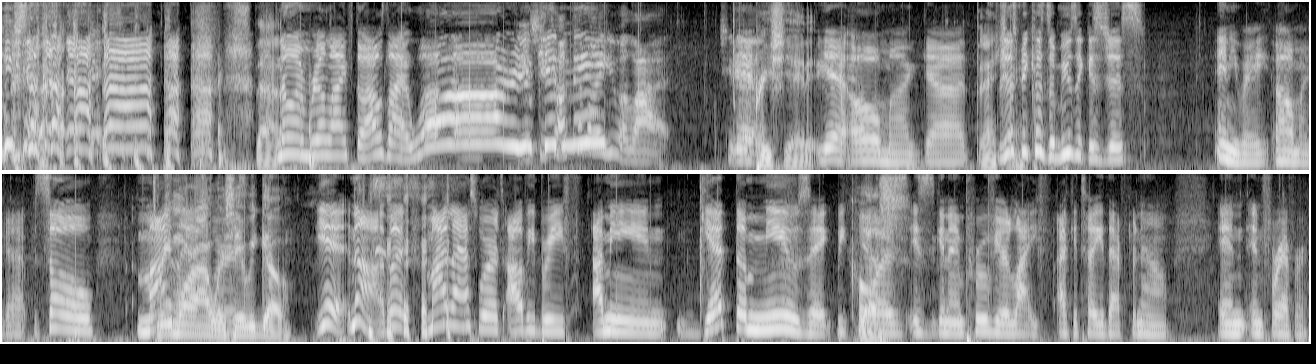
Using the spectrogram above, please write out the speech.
stop. stop. No, in real life though, I was like, "What? Are you. you Yeah, she kidding talks me?" about you a lot. She does. Appreciate it. Yeah. Oh my god. Thank just you. because the music is just. Anyway. Oh my god. So. My Three more hours. words- Here we go. Yeah, no, but my last words, I'll be brief. I mean, get the music because Yes. it's gonna improve your life. I could tell you that for now, and and forever.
